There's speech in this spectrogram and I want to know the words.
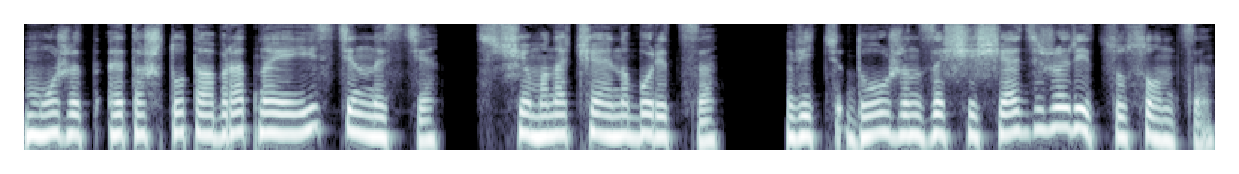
Может, это что-то обратное истинности, с чем он отчаянно борется, ведь должен защищать жрицу солнца.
